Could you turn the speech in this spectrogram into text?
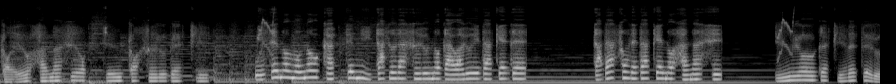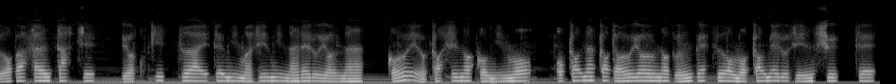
という話をきちんとするべき。店のものを勝手にいたずらするのが悪いだけで。ただそれだけの話。引用でキレてるおばさんたち、よくキッズ相手にマジになれるよな。こういう年の子にも、大人と同様の分別を求める人種って、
